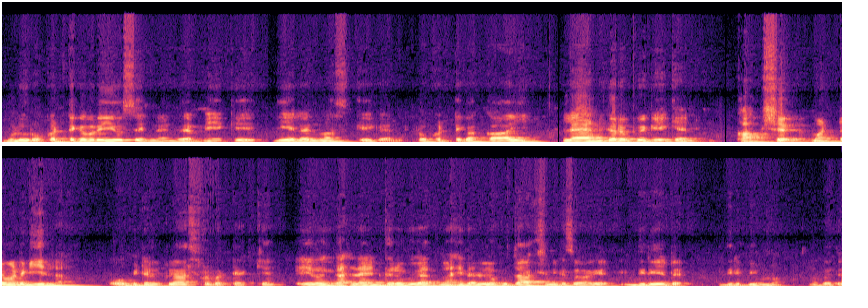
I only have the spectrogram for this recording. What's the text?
මුළු රොකට් එක රියසෙන්න්න මේක දියලන් මස්කේ ගැන රොකට් එක කායි ලෑන් කරපු එක ගැන කක්ෂ මට්ටමට ගිල්ලා ඕපිටල් ලාස් රොකටක් ඒවගේ ලෑන් කරපුගත්ම හිත ලොකු තාක්ෂණකසගේ ඉදිරියට දිරිපිම්ම මොකද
